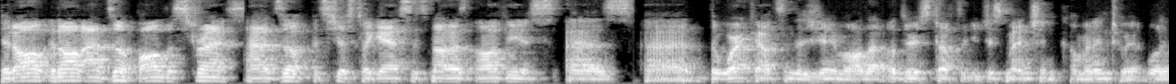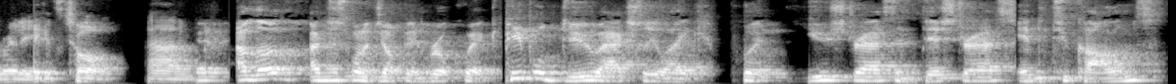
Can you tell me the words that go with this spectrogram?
It all it all adds up. All the stress adds up. It's just I guess it's not as obvious as uh, the workouts in the gym. All that other stuff that you just mentioned coming into it will really take its toll. Um, I love. I just want to jump in real quick. People do actually like put eustress and distress into two columns.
